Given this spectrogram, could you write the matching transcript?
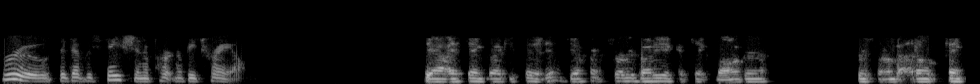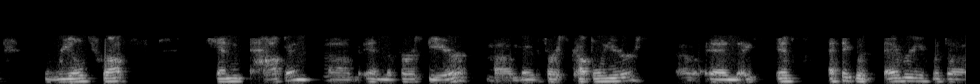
through the devastation of partner betrayal? Yeah, I think, like you said, it is different for everybody. It could take longer for some, but I don't think real trust can happen um, in the first year, um, in the first couple years. Uh, and it's, I think with every, with the,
